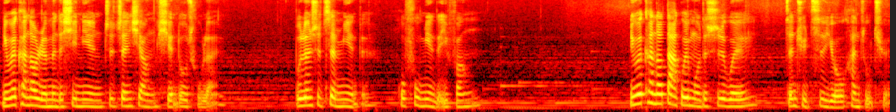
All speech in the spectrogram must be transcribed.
你会看到人们的信念之真相显露出来，不论是正面的或负面的一方。你会看到大规模的示威，争取自由和主权。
